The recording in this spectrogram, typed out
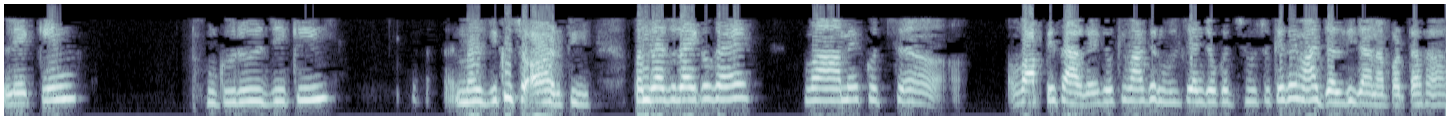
लेकिन गुरु जी की मर्ज़ी कुछ और थी। पंद्रह जुलाई को गए, वहाँ हमें कुछ वापस आ गए। क्योंकि वहाँ के रूल चेंज हो कुछ हो चुके थे, वहाँ जल्दी जाना पड़ता था।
